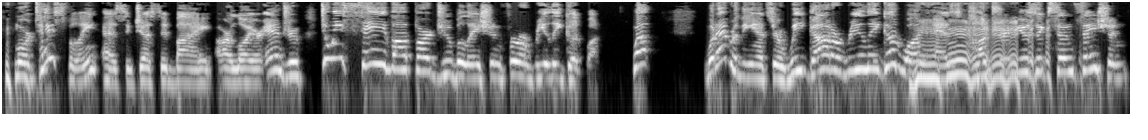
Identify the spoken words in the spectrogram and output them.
more tastefully, as suggested by our lawyer Andrew, do we save up our jubilation for a really good one? Well, whatever the answer, we got a really good one as country music sensation,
